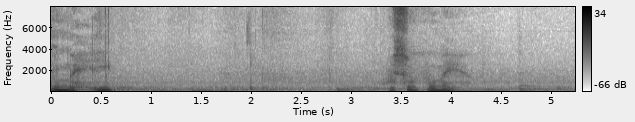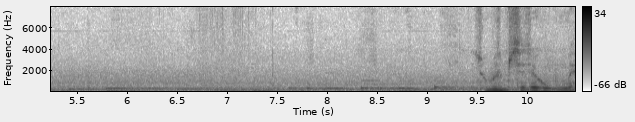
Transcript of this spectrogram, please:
舞美，不是舞美啊！这为什么写这个舞美？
